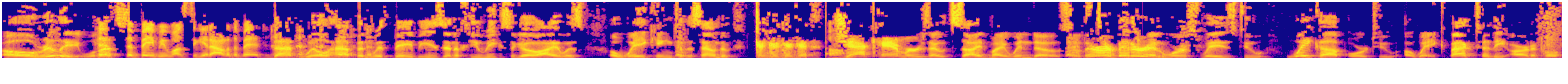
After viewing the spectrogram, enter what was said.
Oh, really? Well, that's the baby wants to get out of the bed. That will happen with babies. And a few weeks ago, I was awaking to the sound of jackhammers outside my window. So there are better and worse ways to wake up or to awake. Back to the article.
